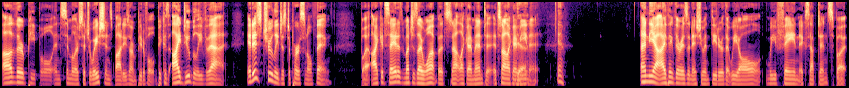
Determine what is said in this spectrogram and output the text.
other people in similar situations bodies aren't beautiful because I do believe that. It is truly just a personal thing. But I could say it as much as I want, but it's not like I meant it. It's not like I Yeah. mean it. Yeah. And yeah, I think there is an issue in theater that we all we feign acceptance, but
